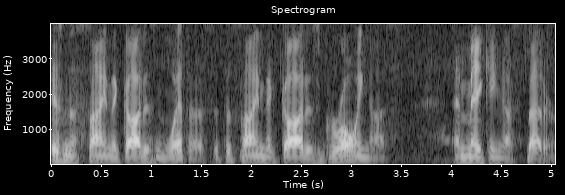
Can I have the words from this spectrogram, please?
isn't a sign that God isn't with us, it's a sign that God is growing us and making us better.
